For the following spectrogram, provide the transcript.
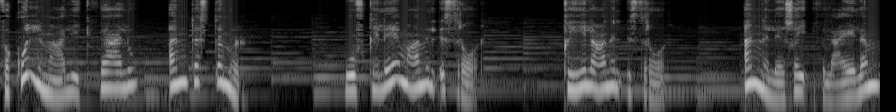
فكل ما عليك فعله أن تستمر. وفي كلام عن الإصرار قيل عن الإصرار أن لا شيء في العالم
